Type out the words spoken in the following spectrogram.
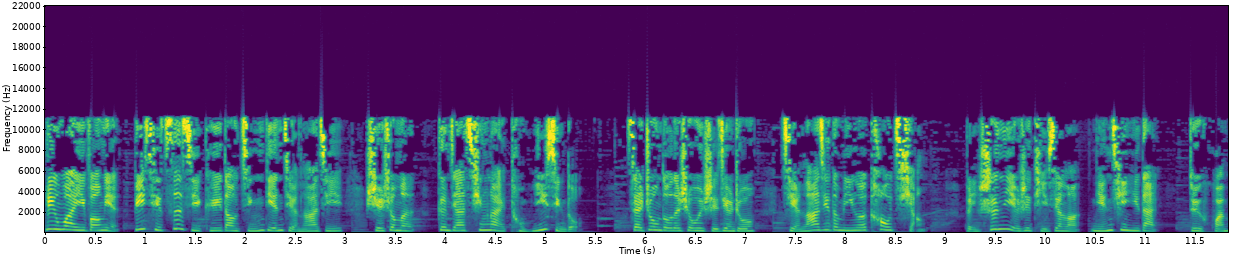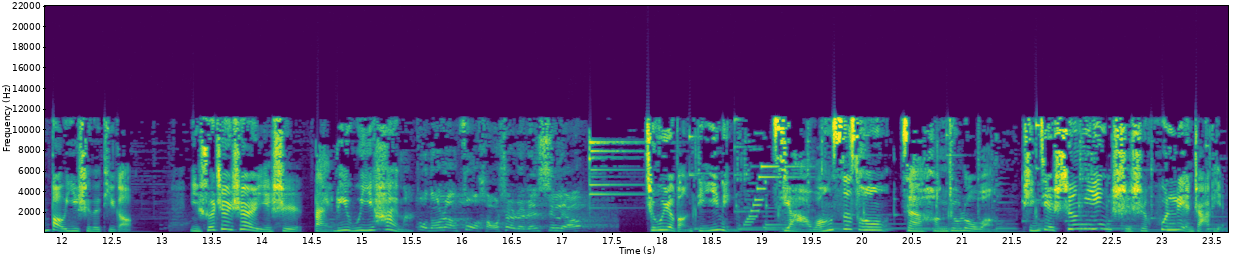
另外一方面，比起自己可以到景点捡垃圾，学生们更加青睐统一行动。在众多的社会实践中，捡垃圾的名额靠抢。本身也是体现了年轻一代对环保意识的提高，你说这事儿也是百利无一害嘛？不能让做好事的人心凉。知乎热榜第一名，假王思聪在杭州落网，凭借声音实施婚恋诈骗。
